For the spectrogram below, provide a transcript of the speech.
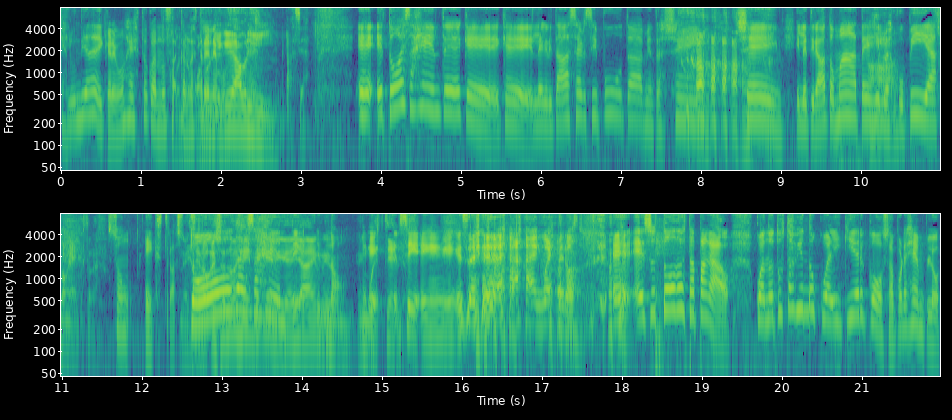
que algún día dedicaremos esto cuando, cuando cuando estrenemos. llegue abril. Gracias. Eh, eh, toda esa gente que, que le gritaba Cersei puta mientras Shane, Shane, y le tiraba tomates y lo Ajá. esquipía. Son extras. Son extras. Eso no es Toda gente esa que vive gente. en- no, en eh, Westeros. sí, en, Westeros. Eso todo está pagado. Cuando tú estás viendo cualquier cosa, por ejemplo,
